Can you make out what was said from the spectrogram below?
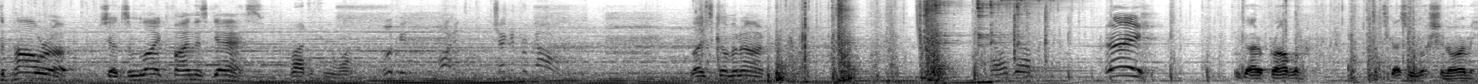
get the power up. Shed some light, find this gas. Roger, 3-1. Looking. On it. Checking for power. Lights coming on. Power's up. Hey! We got a problem. These guys are Russian army.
